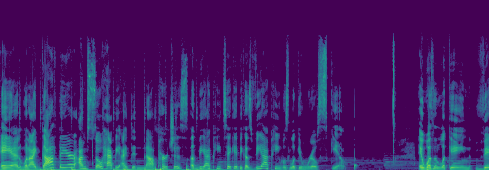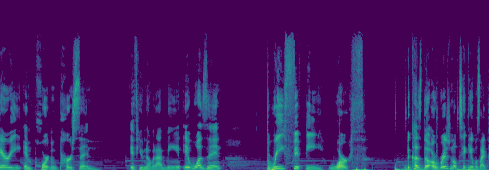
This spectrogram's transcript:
and when I got there, I'm so happy I did not purchase a VIP ticket because VIP was looking real skimp. It wasn't looking very important person, if you know what I mean. It wasn't 350 worth because the original ticket was like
